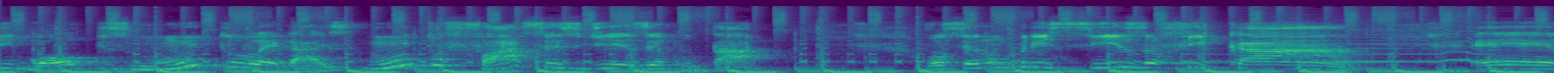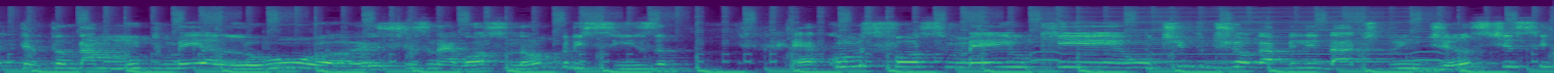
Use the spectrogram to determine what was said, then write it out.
de golpes muito legais, muito fáceis de executar. Você não precisa ficar é, tentando dar muito meia-lua, esses negócios não precisa. É como se fosse meio que o tipo de jogabilidade do Injustice,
